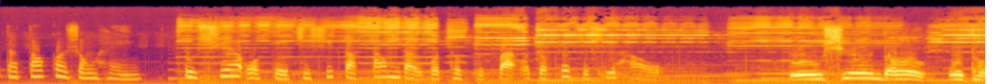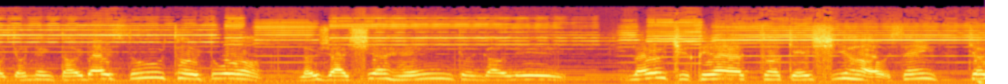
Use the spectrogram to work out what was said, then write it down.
ta tao có rong hẹn tu xia ở kể chỉ sĩ tập tao đời vô thực kỳ bạ ở phép chỉ sĩ hậu tu xuyên đạo và thầu cho nên tới đây su thời tua lấy ra xia hình cần gạo đi lấy chỉ kia cho cái sĩ hậu sinh cho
